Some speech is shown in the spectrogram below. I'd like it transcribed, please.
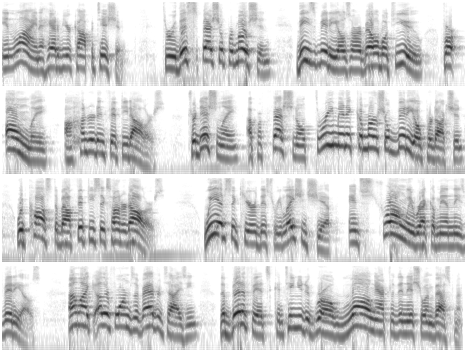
in line ahead of your competition. Through this special promotion, these videos are available to you for only $150. Traditionally, a professional three-minute commercial video production would cost about $5,600. We have secured this relationship and strongly recommend these videos. Unlike other forms of advertising, the benefits continue to grow long after the initial investment.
